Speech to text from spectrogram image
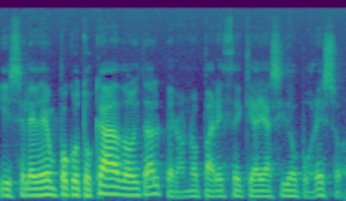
y se le ve un poco tocado y tal, pero no parece que haya sido por eso.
